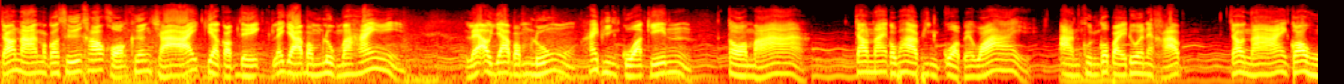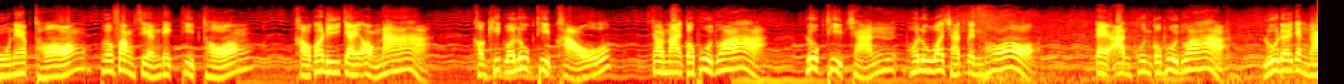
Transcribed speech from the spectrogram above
เจ้านายมันก็ซื้อข้าวของเครื่องใช้เกี่ยวกับเด็กและยาบำรุงมาให้ และเอายาบำรุงให้พิงกัวกิน ต่อมา เจ้านายก็พาพิงกัวไปไหว้ อ่านคุณก็ไปด้วยนะครับ เจ้านายก็หูแนบท้องเพื่อฟังเสียงเด็กถีบท้อง เขาก็ดีใจออกหน้า เขาคิดว่าลูกถีบเขา เจ้านายก็พูดว่า ลูกถีบฉันเพราะรู้ว่าฉันเป็นพ่อ แต่อ่านคุณก็พูดว่า รู้ได้ยังไง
